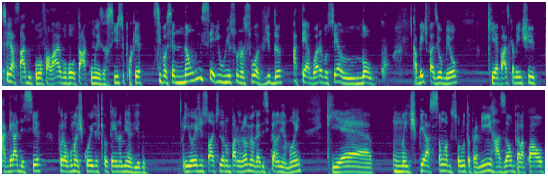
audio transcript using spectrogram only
Você já sabe o que eu vou falar, eu vou voltar com um exercício, porque se você não inseriu isso na sua vida até agora, você é louco. Acabei de fazer o meu, que é basicamente agradecer por algumas coisas que eu tenho na minha vida. E hoje, só te dando um panorama, eu agradeci pela minha mãe, que é uma inspiração absoluta para mim, razão pela qual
